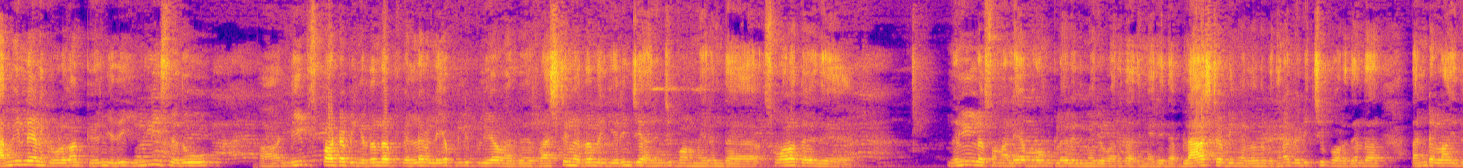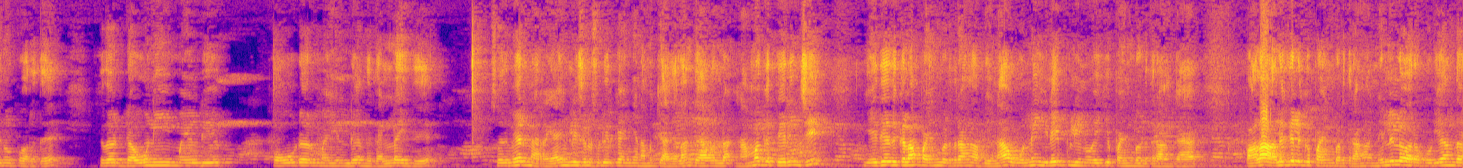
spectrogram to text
தமிழில் எனக்கு இவ்வளோ தான் தெரிஞ்சது. இங்கிலீஷில் ஏதோ லீப் ஸ்பாட் அப்படிங்கிறது அந்த வெள்ளை வெள்ளையாக புள்ளி புள்ளியாக வருது. ரஸ்ட்டுங்கிறது அந்த எரிஞ்சு அரிஞ்சு போன மாதிரி இந்த சோளத்தை இது நெல்லில் சொன்னா இல்லையா ப்ரௌன் கலர் இதுமாரி வருது. அதுமாரி இந்த பிளாஸ்ட் அப்படிங்கிறது வந்து பார்த்திங்கன்னா வெடிச்சு போகிறது இந்த தண்டெல்லாம் இதுன்னு போகிறது ஏதோ டவுனி மைல்டு பவுடர் மைல்டு அந்த வெள்ளை இது. ஸோ இதுமாரி நிறையா இங்கிலீஷில் சொல்லியிருக்காங்க. நமக்கு அதெல்லாம் தேவையில்ல. நமக்கு தெரிஞ்சு எது எதுக்கெல்லாம் பயன்படுத்துகிறாங்க அப்படின்னா ஒன்று இலைப்புலி நோய்க்கு பயன்படுத்துகிறாங்க பல அழுகலுக்கு பயன்படுத்துகிறாங்க நெல்லில் வரக்கூடிய அந்த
